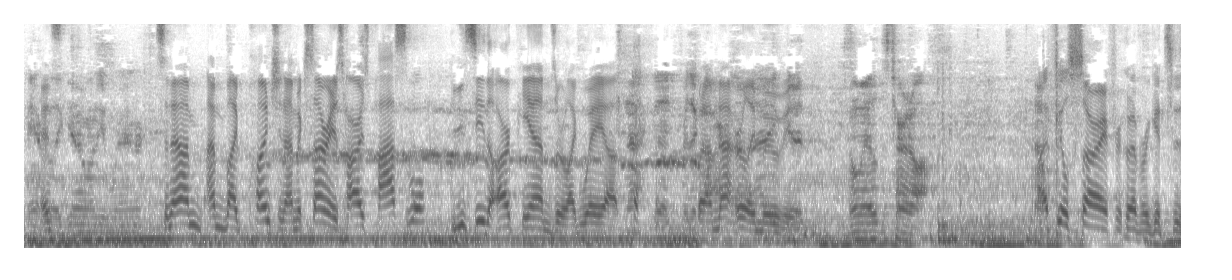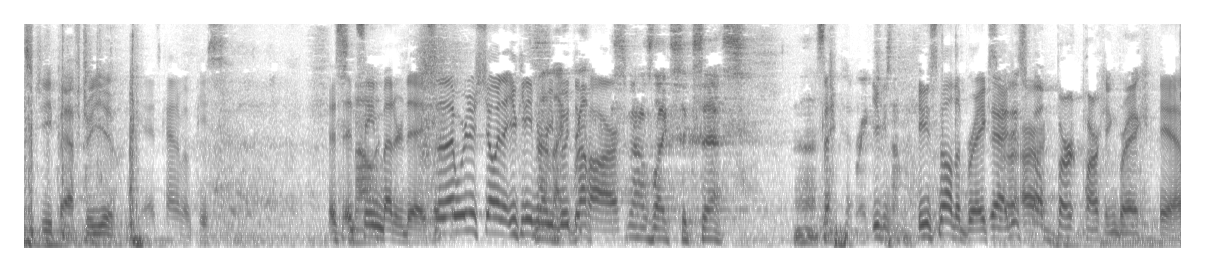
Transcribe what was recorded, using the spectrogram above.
Can't It's- really go anywhere. So now I'm, I'm like punching. I'm accelerating as hard as possible. You can see the RPMs are like way up. Not good for the But car. I'm not really Not moving. good. Well, maybe we'll turn it off. I feel sorry for whoever gets this Jeep after you. Yeah, it's kind of a piece. It's, it's Smell seen better days. So that we're just showing that you can even reboot like the rubber. car. Smells like success. Uh, some brakes You can, you can smell the brakes. Yeah, I are- just are- smell burnt parking brake. Yeah.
